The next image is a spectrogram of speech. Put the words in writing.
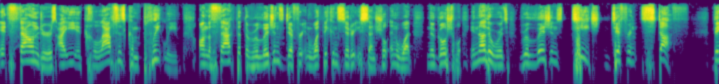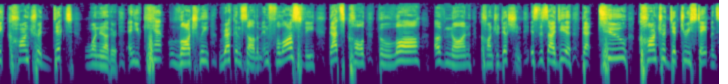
it founders, i.e., it collapses completely on the fact that the religions differ in what they consider essential and what negotiable. In other words, religions teach different stuff. They contradict one another, and you can't logically reconcile them. In philosophy, that's called the law of non contradiction. It's this idea that two contradictory statements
